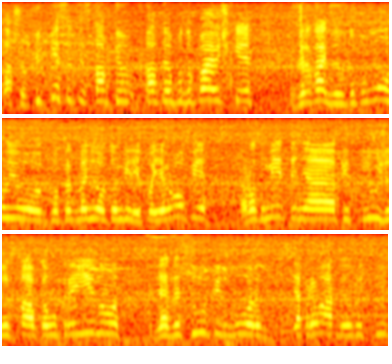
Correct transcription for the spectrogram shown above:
Так що підписуйтесь, ставте, ставте вподобайки, звертайтеся за допомогою по придбанню автомобілів по Європі, розмитнення, під ключ, доставка в Україну, для ЗСУ підбор, для приватних осіб.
